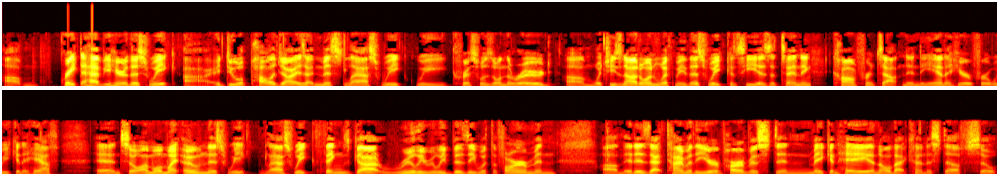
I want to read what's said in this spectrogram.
Um, great to have you here this week. Uh, I do apologize. I missed last week. We, Chris was on the road, um, which he's not on with me this week because he is attending conference out in Indiana here for a week and a half. And so I'm on my own this week. Last week things got really, really busy with the farm and um, it is that time of the year of harvest and making hay and all that kind of stuff. So,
